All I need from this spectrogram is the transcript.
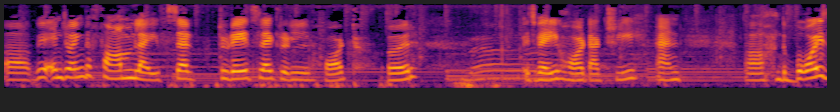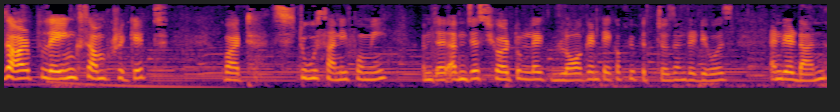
uh, we're enjoying the farm life. So today it's like little hot -er. it's very hot actually. And uh, the boys are playing some cricket but it's too sunny for me. I'm just, I'm just here to like vlog and take a few pictures and videos and we're done.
